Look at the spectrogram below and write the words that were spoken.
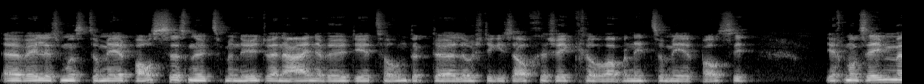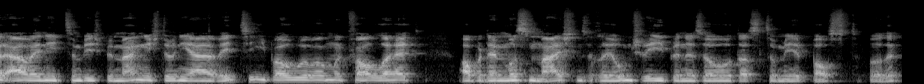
weil es muss zu mir passen. Es nützt mir nicht, wenn einer würde jetzt 100 äh, lustige Sachen schicken, die aber nicht zu mir passen. Ich muss immer, auch wenn ich zum Beispiel manchmal tue ich auch einen Witz einbauen, der mir gefallen hat, aber dann muss man meistens ein bisschen umschreiben, so, dass es zu mir passt, oder?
